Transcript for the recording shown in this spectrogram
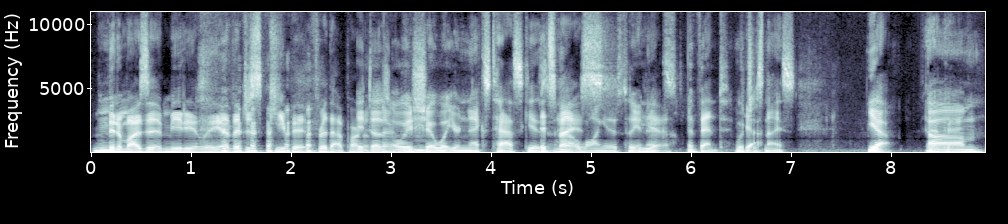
minimize it immediately, and then just keep it for that part. It does there. always show what your next task is It's and nice. how long it is till your Yeah. next event, which Yeah. is nice. Yeah. Um,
